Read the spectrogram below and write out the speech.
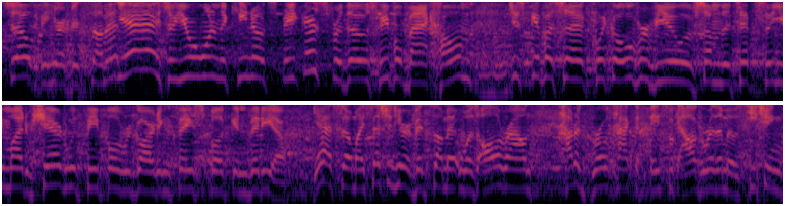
So good to be here at VidSummit. Yeah. So you were one of the keynote speakers for those people back home. Mm-hmm. Just give us a quick overview of some of the tips that you might have shared with people regarding Facebook and video. Yeah. So my session here at VidSummit was all around how to growth hack the Facebook algorithm. It was teaching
